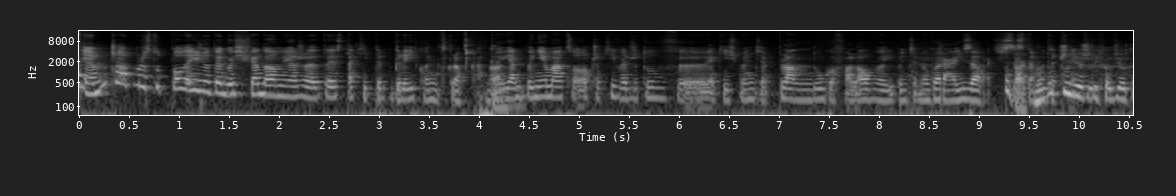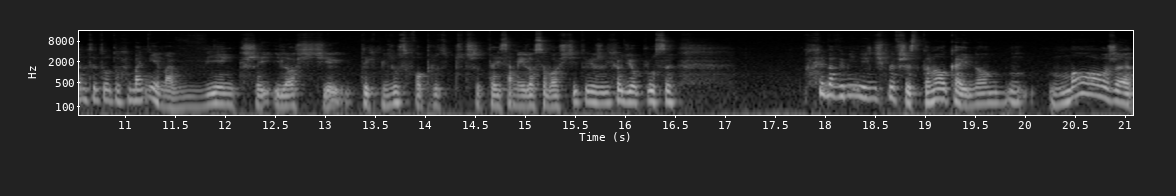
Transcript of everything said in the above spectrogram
Nie wiem, trzeba po prostu podejść do tego świadomie, że to jest taki typ gry i koniec kropka. No Tak. jakby nie ma co oczekiwać, że tu w, jakiś będzie plan długofalowy i będziemy go realizować No tak, no bo tu jeżeli chodzi o ten tytuł, to chyba nie ma większej ilości tych minusów oprócz tej samej losowości. Tu jeżeli chodzi o plusy, chyba wymieniliśmy wszystko. No okej, no m- może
